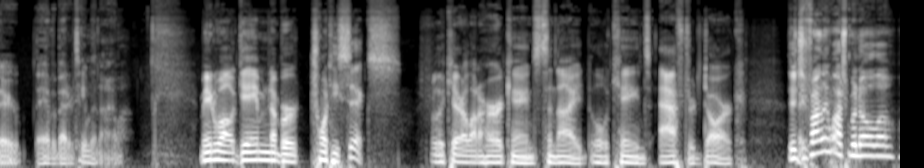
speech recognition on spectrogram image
they're they have a better team than Iowa. Meanwhile, game number 26 for the Carolina Hurricanes tonight, little Canes after dark. Did you finally watch Manolo?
